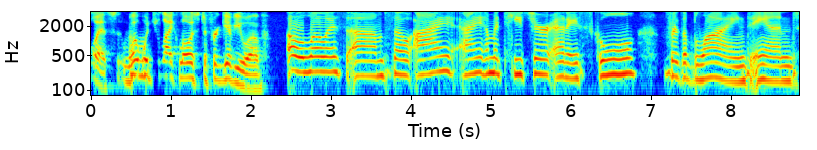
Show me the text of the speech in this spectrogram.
Lois. What would you like Lois to forgive you of? Oh, Lois. Um, so I I am a teacher at a school for the blind, and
